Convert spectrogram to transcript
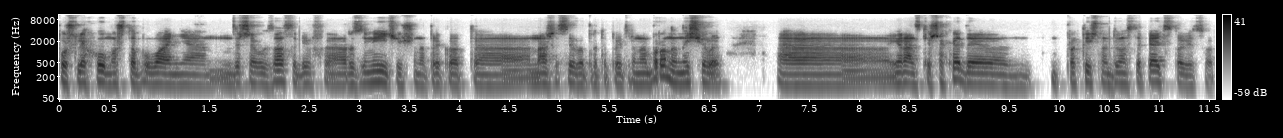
по шляху масштабування дешевих засобів, е, розуміючи, що, наприклад, е, наші сили протиповітряної оборони нищили іранські шахеди практично 95-100%.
